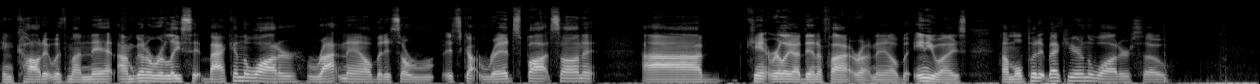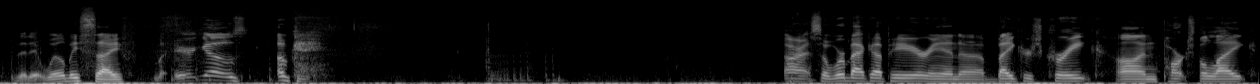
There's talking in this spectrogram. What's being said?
and caught it with my net. I'm gonna release it back in the water right now, but it's a it's got red spots on it. I can't really identify it right now. But anyways, I'm gonna put it back here in the water so that it will be safe. But here it goes. Okay. All right, so we're back up here in uh, Baker's Creek on Parksville Lake,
